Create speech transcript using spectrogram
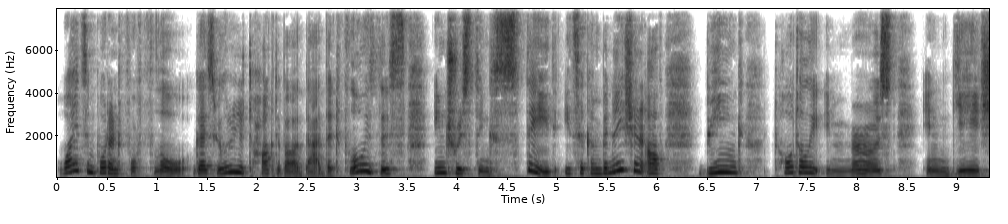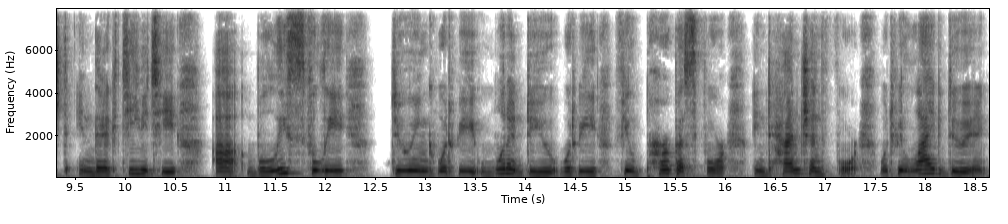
why it's important for flow guys we already talked about that that flow is this interesting state. It's a combination of being totally immersed engaged in the activity uh, blissfully doing what we want to do, what we feel purpose for, intention for, what we like doing.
